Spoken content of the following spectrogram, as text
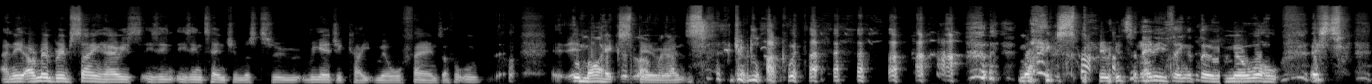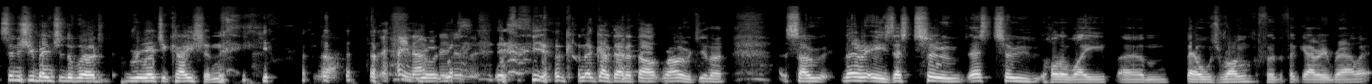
And he, I remember him saying how his, his his intention was to re-educate Mill fans. I thought, well, in my experience, good luck with that. my experience of anything to do with Millwall, as soon as you mention the word re-education, no, ain't happening, you're, is it? You're going to go down a dark road, you know. So there it is. That's two. That's two Holloway um, bells rung for for Gary Rowett.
